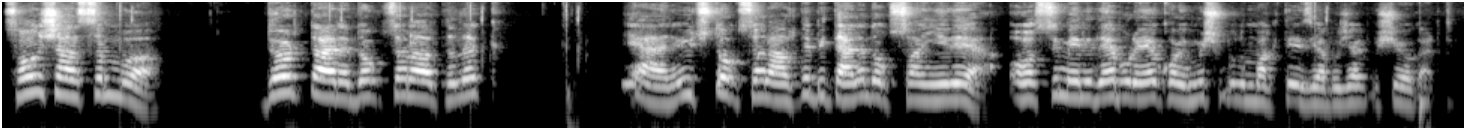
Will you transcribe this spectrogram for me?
Son şansım bu. 4 tane 96'lık yani 3.96 bir tane 97. Osimhen'i de buraya koymuş bulunmaktayız. Yapacak bir şey yok artık.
